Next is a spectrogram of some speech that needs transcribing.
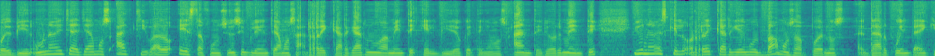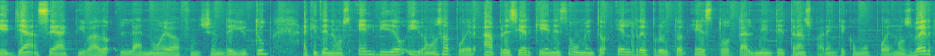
Pues bien, una vez ya hayamos activado esta función, simplemente vamos a recargar nuevamente el video que teníamos anteriormente. Y una vez que lo recarguemos, vamos a podernos dar cuenta de que ya se ha activado la nueva función de YouTube. Aquí tenemos el video y vamos a poder apreciar que en este momento el reproductor es totalmente transparente como podemos ver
